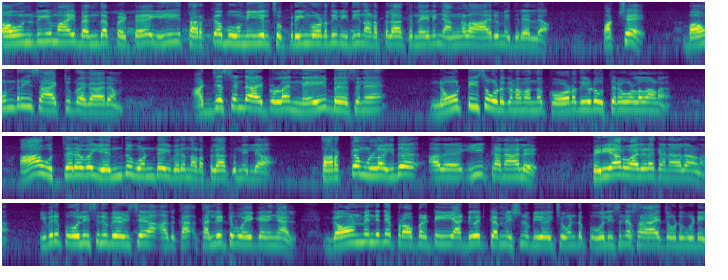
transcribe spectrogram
ബൗണ്ടറിയുമായി ബന്ധപ്പെട്ട് ഈ തർക്കഭൂമിയിൽ സുപ്രീം കോടതി വിധി നടപ്പിലാക്കുന്നതിൽ ഞങ്ങൾ ആരും എതിരല്ല. പക്ഷേ ബൗണ്ടറീസ് ആക്ട് പ്രകാരം അഡ്ജസ്റ്റന്റ് ആയിട്ടുള്ള നെയ്ബേഴ്സിന് നോട്ടീസ് കൊടുക്കണമെന്ന് കോടതിയുടെ ഉത്തരവുള്ളതാണ്. ആ ഉത്തരവ് എന്തുകൊണ്ട് ഇവർ നടപ്പിലാക്കുന്നില്ല? തർക്കമുള്ള ഇത് അത് ഈ കനാല് പെരിയാർ വാലിയുടെ കനാലാണ്. ഇവർ പോലീസിന് ഉപയോഗിച്ച് അത് കല്ലിട്ട് പോയി കഴിഞ്ഞാൽ ഗവൺമെന്റിന്റെ പ്രോപ്പർട്ടി ഈ അഡ്വക്കേറ്റ് കമ്മീഷൻ ഉപയോഗിച്ചുകൊണ്ട് പോലീസിന്റെ സഹായത്തോടു കൂടി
